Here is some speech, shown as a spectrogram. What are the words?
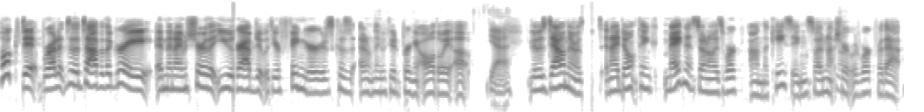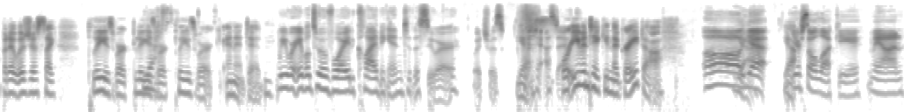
hooked it, brought it to the top of the grate, and then I'm sure that you grabbed it with your fingers because I don't think we could bring it all the way up. Yeah. It was down there, and I don't think magnets don't always work on the casing, so I'm not sure it would work for that. But it was just like, please work, please Yes. work, please work, and it did. We were able to avoid climbing into the sewer, which was Yes, fantastic. or even taking the grate off. Oh Yeah. yeah. Yeah. You're so lucky, man.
